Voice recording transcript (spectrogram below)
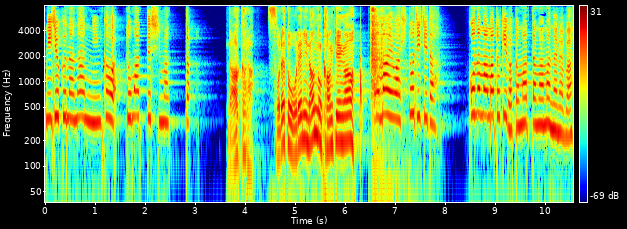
未熟な何人かは止まってしまった。だから、それと俺に何の関係が？お前は人質だ。このまま時が止まったままならば、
